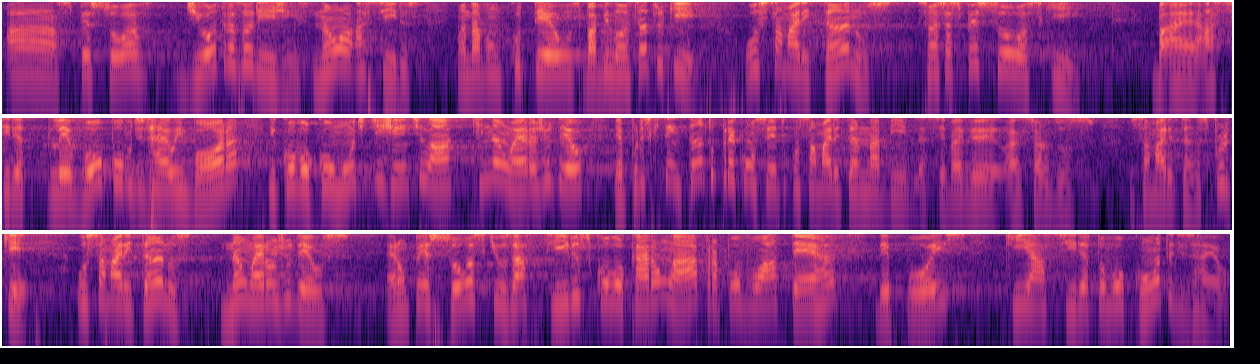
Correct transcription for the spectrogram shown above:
as pessoas de outras origens, não assírios. Mandavam cuteus, babilônios. Tanto que os samaritanos são essas pessoas que é, a Síria levou o povo de Israel embora e colocou um monte de gente lá que não era judeu. E é por isso que tem tanto preconceito com o samaritano na Bíblia. Você vai ver a história dos, dos samaritanos. Por quê? Os samaritanos não eram judeus. Eram pessoas que os assírios colocaram lá para povoar a terra depois que a Síria tomou conta de Israel.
